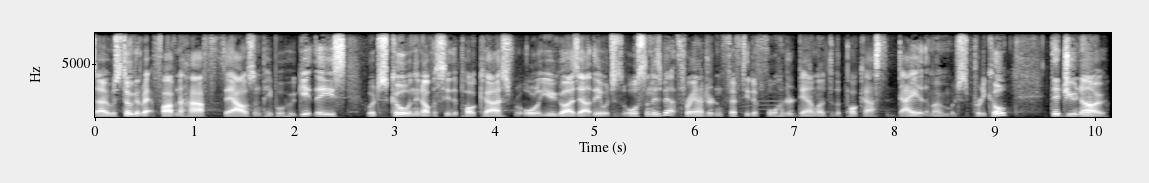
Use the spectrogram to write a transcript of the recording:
So we've still got about five and a half thousand people who get these, which is cool. And then obviously the podcast for all of you guys out there, which is awesome. There's about 350 to 400 downloads of the podcast a day at the moment, which is pretty cool. Did you know?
